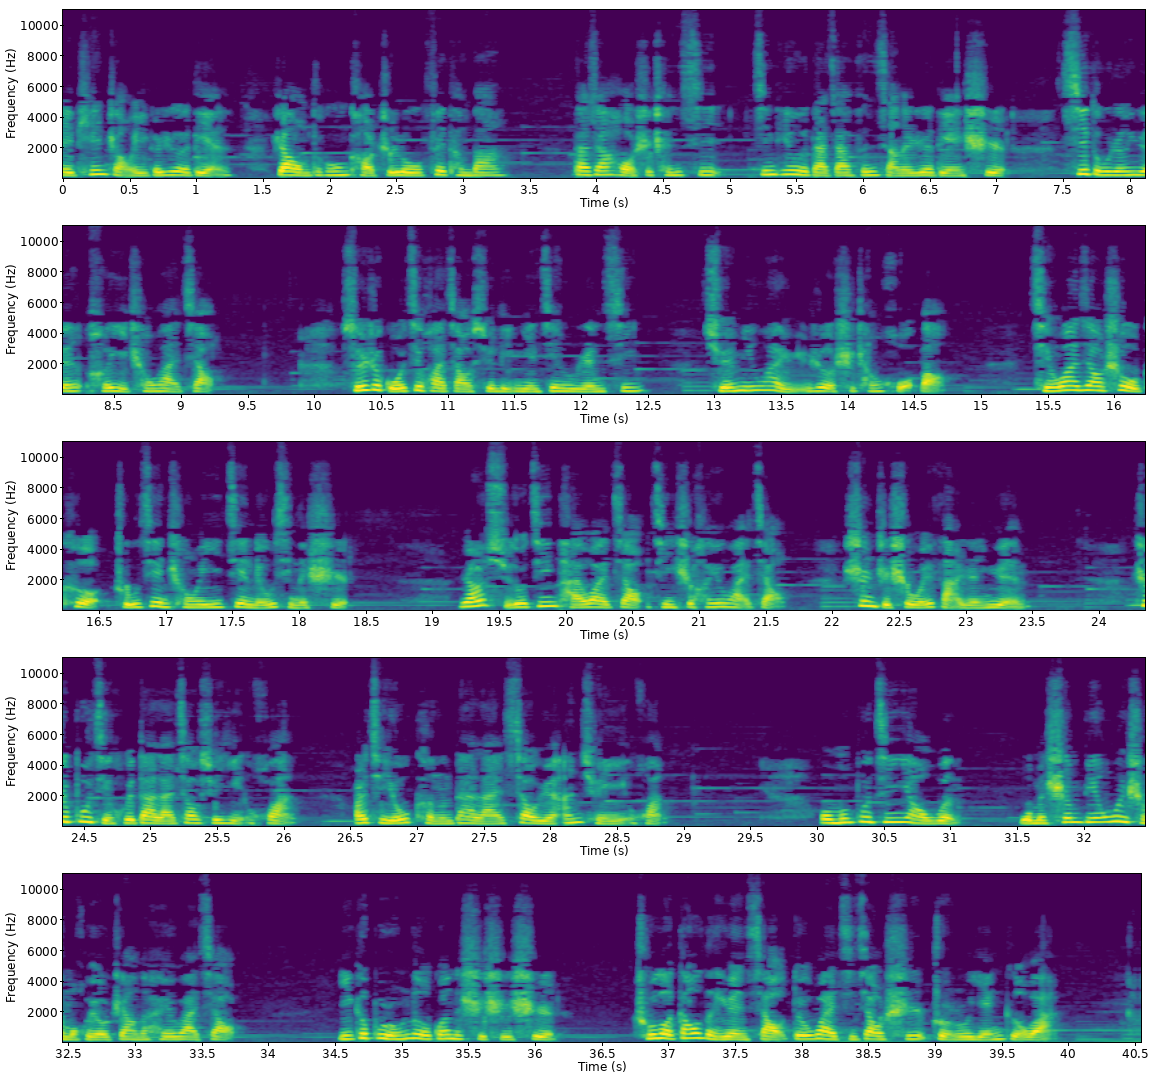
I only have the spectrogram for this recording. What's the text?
每天掌握一个热点，让我们的公考之路沸腾吧！大家好，我是晨曦，今天为大家分享的热点是：吸毒人员何以称外教？随着国际化教学理念渐入人心，全民外语热时常火爆，请外教授课逐渐成为一件流行的事。然而，许多金牌外教竟是黑外教，甚至是违法人员。这不仅会带来教学隐患，而且有可能带来校园安全隐患。我们不禁要问：我们身边为什么会有这样的黑外教？一个不容乐观的事实是，除了高等院校对外籍教师准入严格外，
